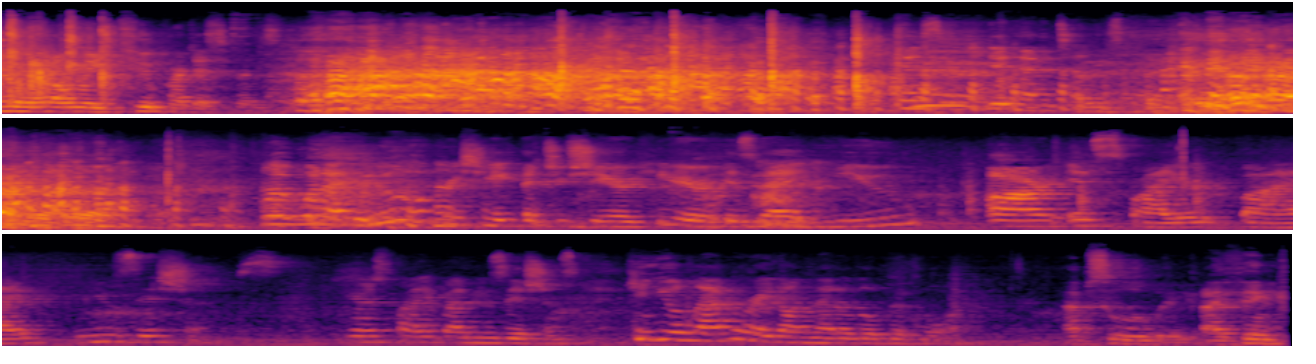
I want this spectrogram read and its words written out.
There were only two participants. Vincent, you didn't have to tell us. But what I do appreciate that you shared here is that you are inspired by musicians. You're inspired by musicians. Can you elaborate on that a little bit more? Absolutely. I think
